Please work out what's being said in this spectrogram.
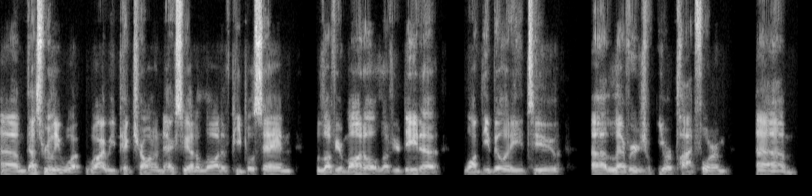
Um, that's really what why we picked Toronto next. We had a lot of people saying, we "Love your model, love your data, want the ability to uh, leverage your platform." Um,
